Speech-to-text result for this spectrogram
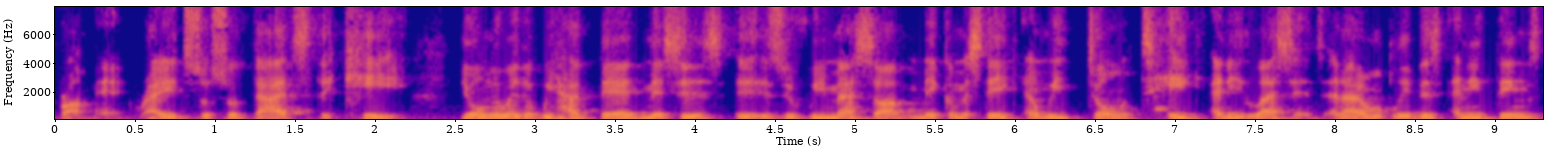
from it, right? So so that's the key. The only way that we have bad misses is if we mess up, make a mistake, and we don't take any lessons. And I don't believe there's any things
